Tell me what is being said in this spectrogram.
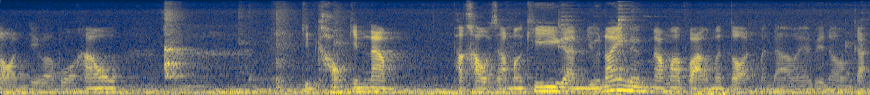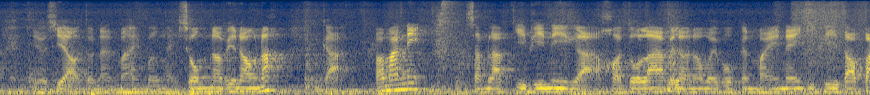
ตอนที่ว่าพวกเฮากินข้าวกินน้ำพักเข่าสามัคคีกันอยู่น้อยหนึ่งนำมาฝากมาตอนบรรดาให้พี่น้องกันเดี๋ยวเสียเอาตัวนั้นมาให้เบิ่งให้ชมเนาะพี่น้องเนาะกะประมาณนี้สำหรับ EP นี้ก็ขอตัวลาไปแล้วเนาะไว้พบกันใหม่ใน EP ต่อไป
